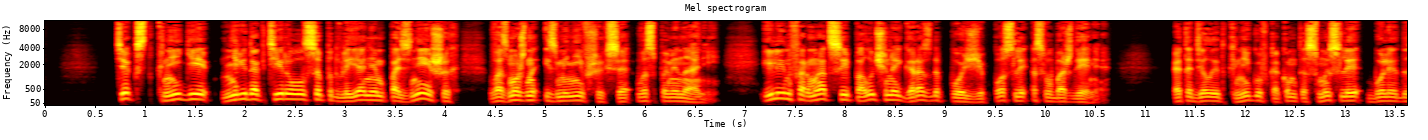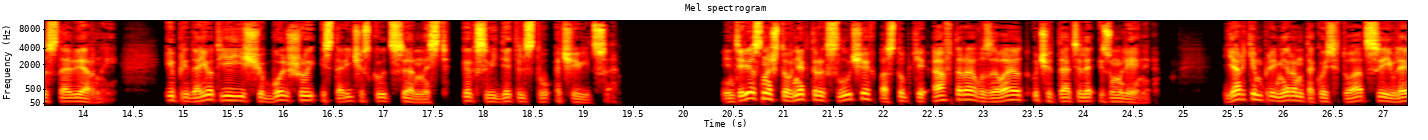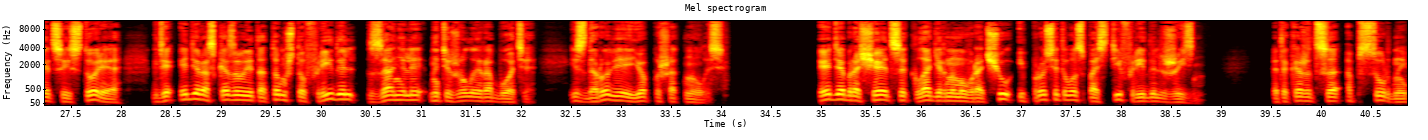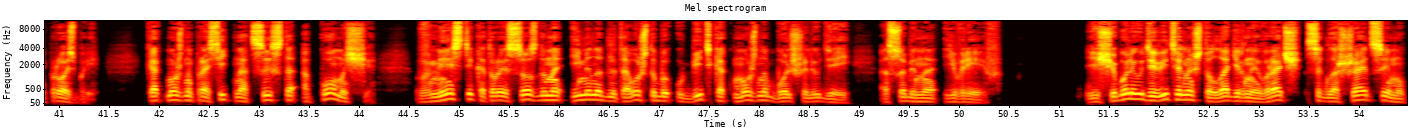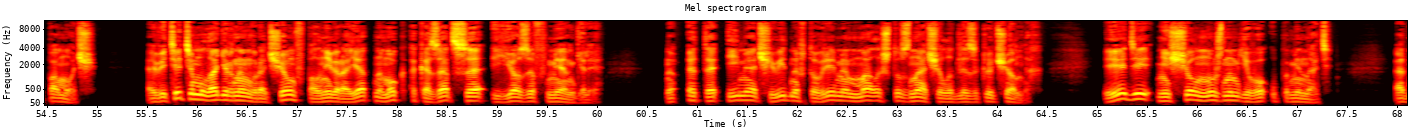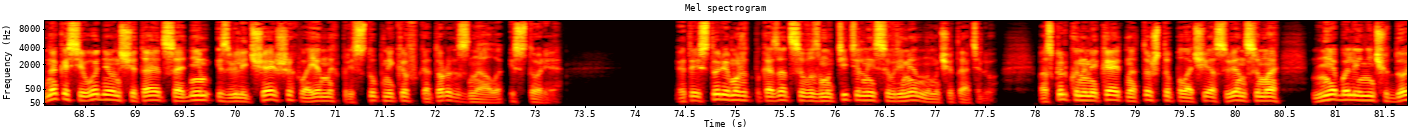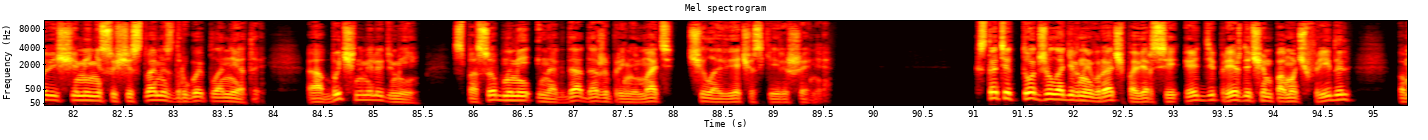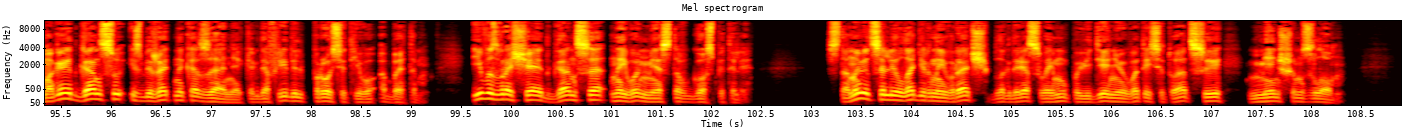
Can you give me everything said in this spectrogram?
Текст книги не редактировался под влиянием позднейших, возможно, изменившихся воспоминаний или информации, полученной гораздо позже, после освобождения. Это делает книгу в каком-то смысле более достоверной и придает ей еще большую историческую ценность, как свидетельству очевидца. Интересно, что в некоторых случаях поступки автора вызывают у читателя изумление. Ярким примером такой ситуации является история, где Эдди рассказывает о том, что Фридель заняли на тяжелой работе, и здоровье ее пошатнулось. Эдди обращается к лагерному врачу и просит его спасти Фридель жизнь. Это кажется абсурдной просьбой. Как можно просить нациста о помощи в месте, которое создано именно для того, чтобы убить как можно больше людей, особенно евреев? Еще более удивительно, что лагерный врач соглашается ему помочь. А ведь этим лагерным врачом вполне вероятно мог оказаться Йозеф Менгеле. Но это имя, очевидно, в то время мало что значило для заключенных. И Эдди не счел нужным его упоминать. Однако сегодня он считается одним из величайших военных преступников, которых знала история. Эта история может показаться возмутительной современному читателю, поскольку намекает на то, что палачи Освенцима не были ни чудовищами, ни существами с другой планеты — обычными людьми, способными иногда даже принимать человеческие решения. Кстати, тот же лагерный врач, по версии Эдди, прежде чем помочь Фридель, помогает Гансу избежать наказания, когда Фридель просит его об этом, и возвращает Ганса на его место в госпитале. Становится ли лагерный врач, благодаря своему поведению в этой ситуации, меньшим злом?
